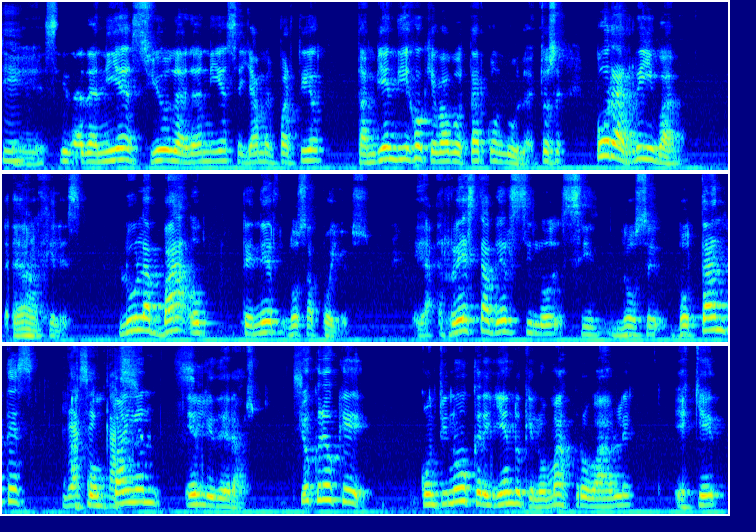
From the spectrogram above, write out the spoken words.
eh, Ciudadanía, Ciudadanía se llama el partido, también dijo que va a votar con Lula. Entonces, por arriba, eh, Ángeles, Lula va a tener los apoyos. Eh, resta ver si, si los eh, votantes Le acompañan el liderazgo. Yo creo que continúo creyendo que lo más probable es que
